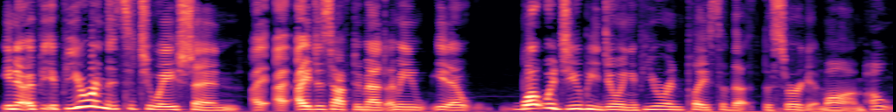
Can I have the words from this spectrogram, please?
you know, if if you were in this situation, I I just have to imagine. I mean, you know, what would you be doing if you were in place of that the surrogate mom? Oh,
